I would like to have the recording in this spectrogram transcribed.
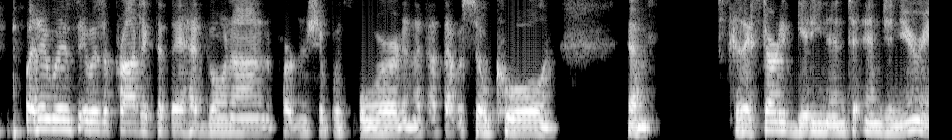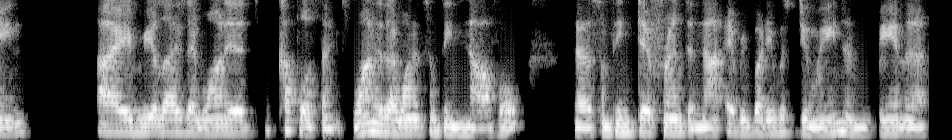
but it was it was a project that they had going on in a partnership with Ford, and I thought that was so cool. And and as I started getting into engineering, I realized I wanted a couple of things. One is I wanted something novel, uh, something different, and not everybody was doing. And being a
